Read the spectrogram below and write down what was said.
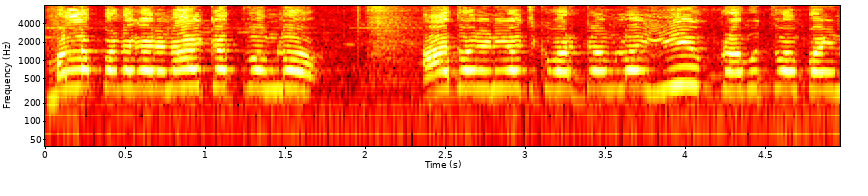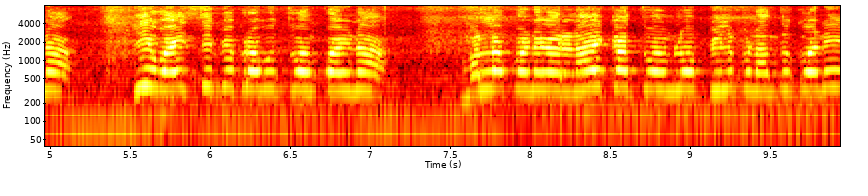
మల్లప్పన్న గారి నాయకత్వంలో ఆదోని నియోజకవర్గంలో ఈ ప్రభుత్వం పైన ఈ వైసీపీ ప్రభుత్వం పైన మల్లప్పన్న గారి నాయకత్వంలో పిలుపుని అందుకొని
